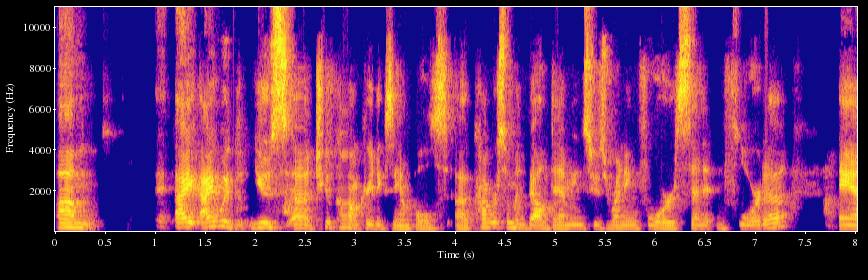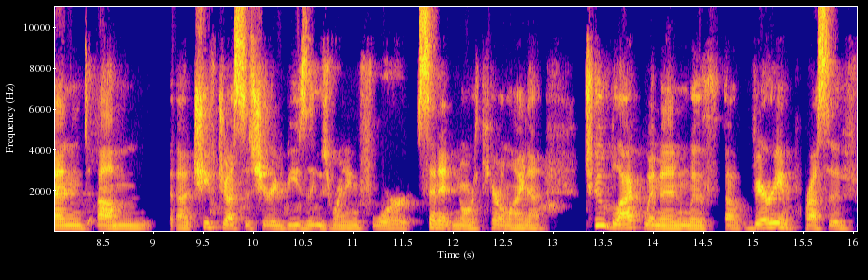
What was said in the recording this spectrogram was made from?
Um, I, I, would use uh, two concrete examples. Uh, Congresswoman Val Demings, who's running for Senate in Florida, and um, uh, Chief Justice Cheri Beasley, who's running for Senate in North Carolina, two Black women with uh, very impressive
